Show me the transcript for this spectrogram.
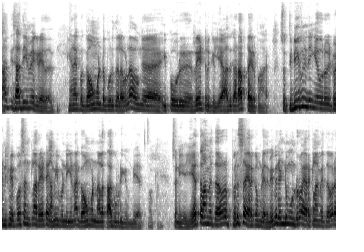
சாத்தி சாத்தியமே கிடையாது ஏன்னா இப்போ கவர்மெண்ட்டை பொறுத்தளவில் அவங்க இப்போ ஒரு ரேட் இருக்கு இல்லையா? அதுக்கு அடாப்ட் ஆயிருப்பாங்க. ஸோ திடீர்னு நீங்கள் ஒரு டுவெண்ட்டி ஃபைவ் பர்சன்ட்லாம் ரேட்டை கம்மி பண்ணீங்கன்னா கவர்மெண்ட்னால தாக்கு பிடிக்க முடியாது. ஓகே ஸோ நீங்கள் ஏற்றலாமே தவிர பெருசாக இறக்க முடியாது. மேபி ரெண்டு மூணு ரூபா இறக்கலாமே தவிர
